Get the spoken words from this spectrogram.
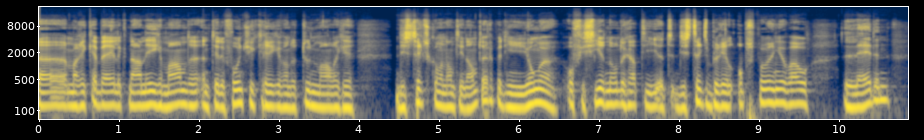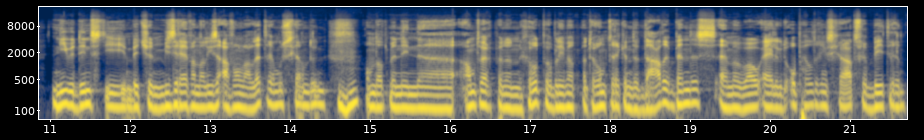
Uh, maar ik heb eigenlijk na negen maanden een telefoontje gekregen van de toenmalige districtscommandant in Antwerpen, die een jonge officier nodig had die het districtsbureel opsporingen wou leiden. Nieuwe dienst die een beetje een misdrijfanalyse avant la lettre moest gaan doen. Mhm. Omdat men in uh, Antwerpen een groot probleem had met rondtrekkende daderbendes. En men wou eigenlijk de ophelderingsgraad verbeteren.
